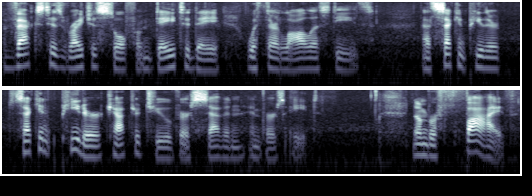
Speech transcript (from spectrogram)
vexed his righteous soul from day to day with their lawless deeds. That's 2 Peter, 2 Peter chapter 2, verse 7 and verse 8. Number 5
